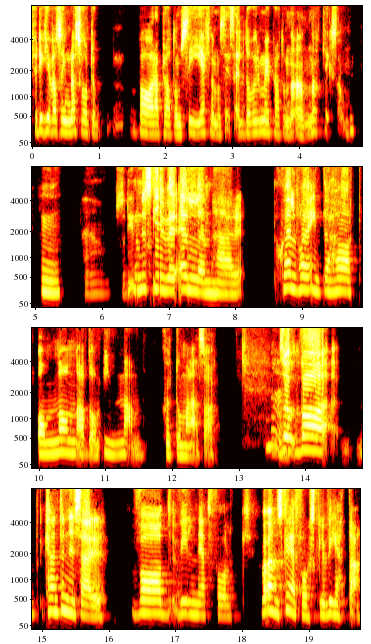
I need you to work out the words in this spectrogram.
För det kan vara så himla svårt att bara prata om CF när man säger så, eller då vill man ju prata om något annat liksom. Mm. Ehm, Så det är nog Nu skriver Ellen här, själv har jag inte hört om någon av dem innan sjukdomarna alltså. Nej. Så vad, kan inte ni så här, vad vill ni att folk, vad önskar ni att folk skulle veta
